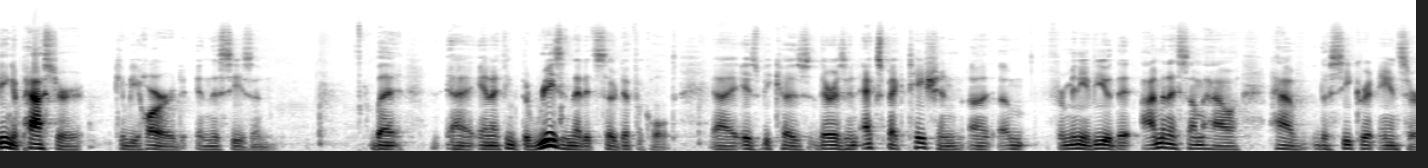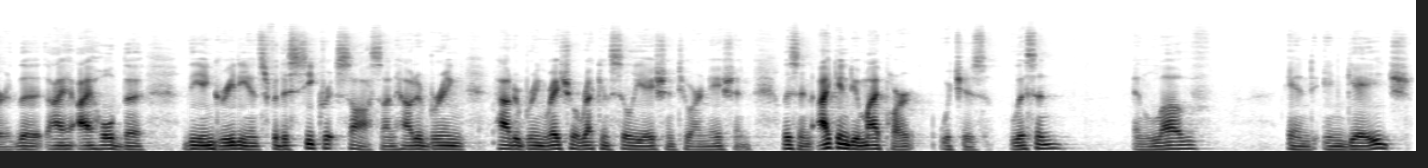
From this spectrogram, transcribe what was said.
being a pastor can be hard in this season but uh, and I think the reason that it's so difficult uh, is because there is an expectation uh, um, for many of you that I'm going to somehow have the secret answer. The I, I hold the the ingredients for the secret sauce on how to bring how to bring racial reconciliation to our nation. Listen, I can do my part, which is listen and love and engage,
